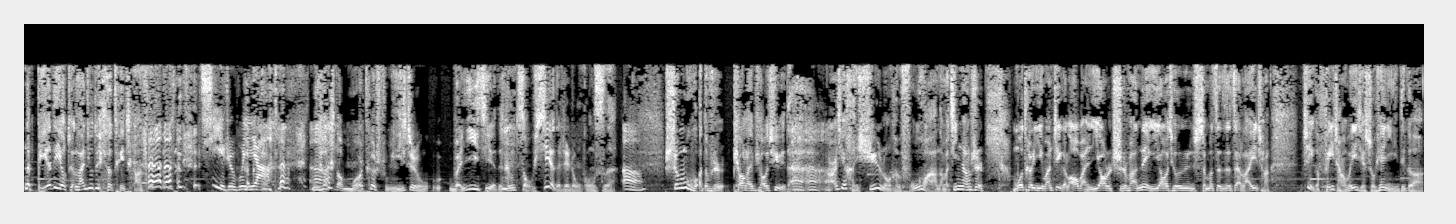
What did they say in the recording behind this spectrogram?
那别的要腿，篮球队要腿长。气质不一样。你要知道，模特属于这种文艺界的这种走穴的这种公司，嗯，生活都是飘来飘去的，嗯嗯嗯而且很虚荣、很浮华。那么经常是模特一完，这个老板邀着吃饭，那个要求什么再再再来一场，这个非常危险。首先，你这个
